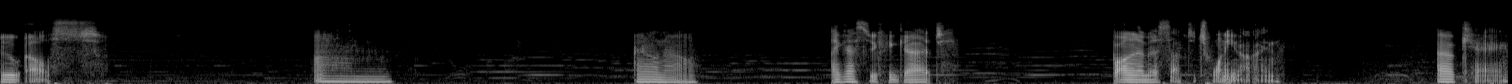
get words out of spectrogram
who else? Um, I don't know. I guess we could get Barnabas up to 29. Okay.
